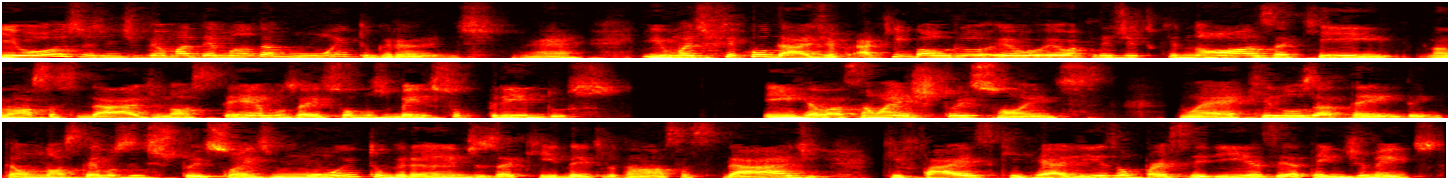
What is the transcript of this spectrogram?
E hoje a gente vê uma demanda muito grande, né? E uma dificuldade. Aqui em Bauru, eu, eu acredito que nós aqui na nossa cidade, nós temos aí, somos bem supridos em relação a instituições, não é? Que nos atendem. Então, nós temos instituições muito grandes aqui dentro da nossa cidade que faz, que realizam parcerias e atendimentos.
